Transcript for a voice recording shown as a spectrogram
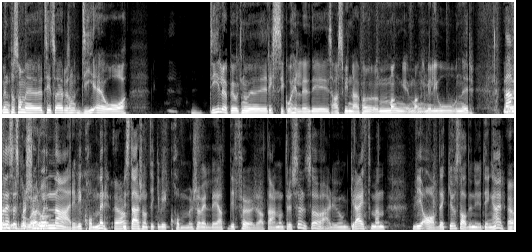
Men på samme tid så er det liksom De er jo de løper jo ikke noe risiko heller. De har svindla for mange, mange millioner. Nei, men det spørs jo hvor nære vi kommer. Ja. Hvis det er sånn at ikke vi kommer så veldig at de føler at det er noen trussel, så er det jo greit. Men vi avdekker jo stadig nye ting her. Ja.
